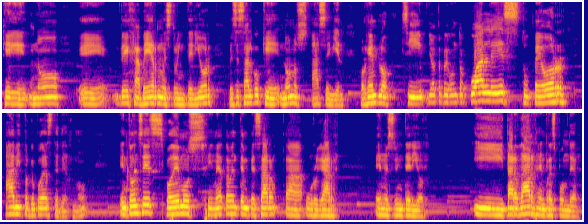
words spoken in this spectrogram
que no deja ver nuestro interior, pues es algo que no nos hace bien. Por ejemplo, si yo te pregunto, ¿cuál es tu peor hábito que puedas tener, ¿no? Entonces podemos inmediatamente empezar a hurgar en nuestro interior y tardar en responder.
